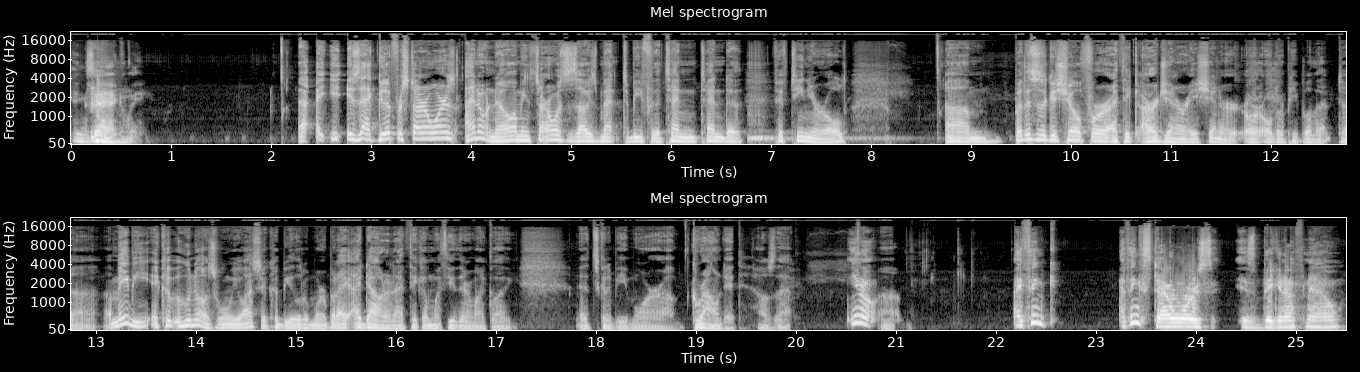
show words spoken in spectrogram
exactly. Uh, is that good for Star Wars? I don't know. I mean, Star Wars is always meant to be for the 10, 10 to 15 year old. Um, but this is a good show for, I think, our generation or, or older people that uh, maybe it could, who knows, when we watch it, it could be a little more, but I, I doubt it. I think I'm with you there, Michael. I it's going to be more uh, grounded. How's that? You know, Uh, I think I think Star Wars is big enough now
